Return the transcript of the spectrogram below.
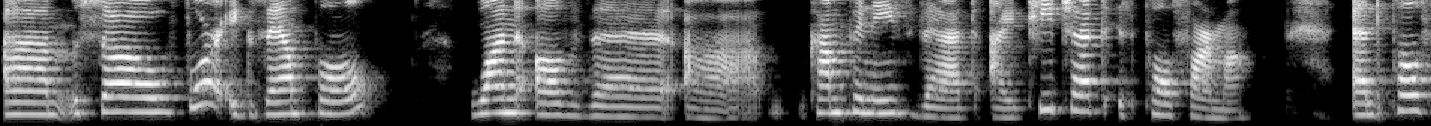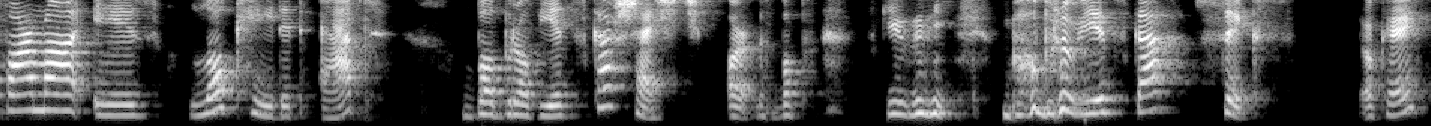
Um, so, for example, one of the uh, companies that I teach at is Polpharma. And Polpharma is located at Bobrowiecka 6, or, excuse me, Bobrowiecka 6. Okay?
